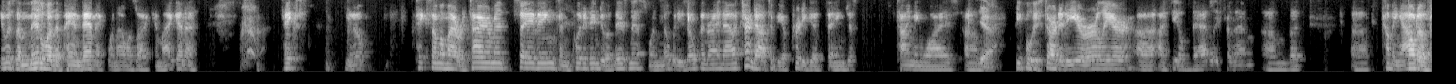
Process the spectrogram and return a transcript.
it was the middle of the pandemic when I was like, "Am I gonna take, you know, take some of my retirement savings and put it into a business when nobody's open right now. It turned out to be a pretty good thing, just timing wise. Um, yeah. People who started a year earlier, uh, I feel badly for them. Um, but uh, coming out of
